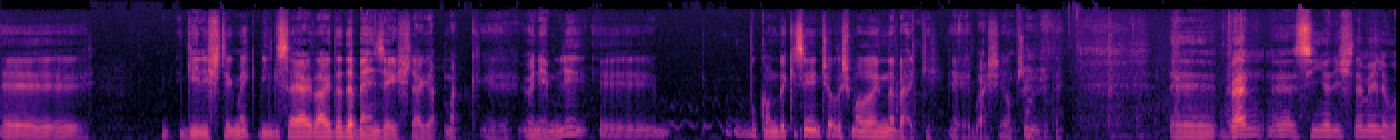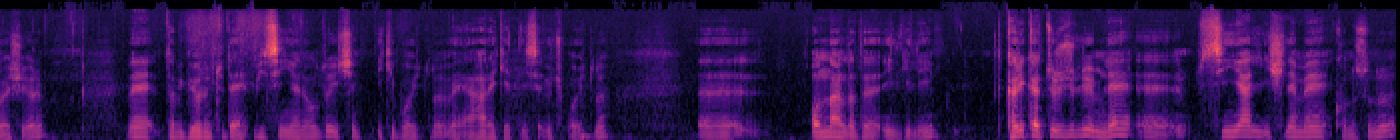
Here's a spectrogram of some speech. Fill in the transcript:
e, geliştirmek, bilgisayarlarda da benzer işler yapmak e, önemli. E, bu konudaki senin çalışmalarınla belki e, başlayalım sohbete. E, ben e, sinyal işlemeyle uğraşıyorum. Ve tabii görüntü de bir sinyal olduğu için iki boyutlu veya hareketliyse üç boyutlu. Ee, onlarla da ilgiliyim. Karikatürcülüğümle e, sinyal işleme konusunu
